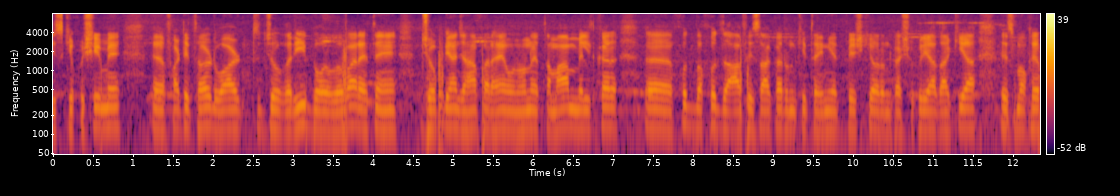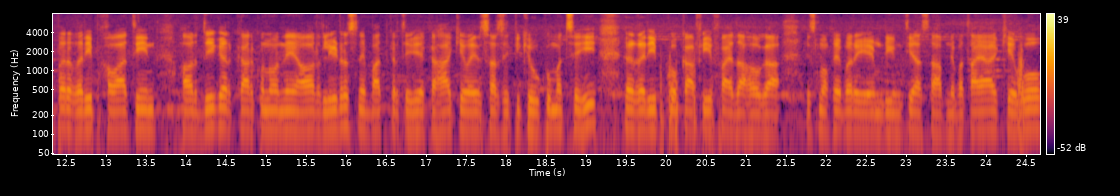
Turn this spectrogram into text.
اس کی خوشی میں۔ فورٹی تھرڈ وارڈ جو غریب اور غبا رہتے ہیں، جھوپڑیاں جہاں پر ہیں، انہوں نے تمام مل کر خود بخود آفس آ کر ان کی تہنیت پیش کی اور ان کا شکریہ ادا کیا۔ اس موقع پر غریب خواتین اور دیگر کارکنوں نے اور لیڈرز نے بات کرتے ہوئے کہا کہ وہ ایس آر سی پی کی حکومت سے ہی غریب کو کافی فائدہ ہوگا۔ اس موقع پر اے ایم ڈی امتیاز صاحب نے بتایا کہ وہ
